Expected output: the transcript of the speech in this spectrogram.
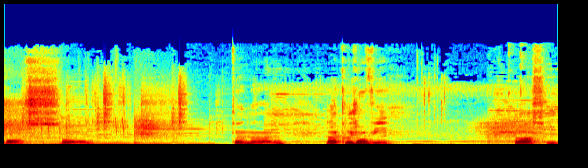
Consom Tanara. Não, aqui eu já vim. Próximo.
